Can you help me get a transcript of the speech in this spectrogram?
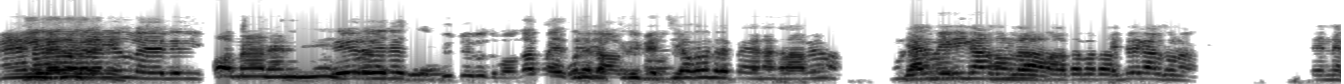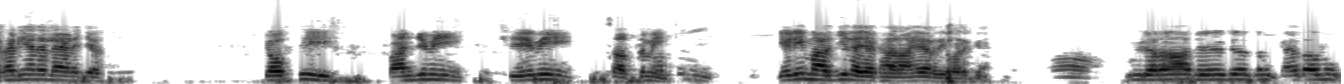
ਮੈਂ ਕੀ ਫਾਇਦਾ? ਇਹਨੂੰ ਲੈ ਦੀ ਉਹ ਮੈਂ ਲੈਣੀ ਨਹੀਂ ਫੇਰ ਇਹਨੇ ਦੂਜੇ ਨੂੰ ਦਬਾਉਂਦਾ ਪੈਸੇ ਬੱਕਰੀ ਵੇਚੀ ਆ ਕਹਿੰਦਾ ਮੇਰੇ ਪੈਸੇ ਨਾ ਖਰਾਬ ਹੋਣ। ਯਾਰ ਮੇਰੀ ਗੱਲ ਸੁਣ ਲਾ। ਤਾਂ ਇੱਧਰ ਗੱਲ ਸੁਣ। ਤਿੰਨ ਖੜੀਆਂ ਨੇ ਲੈਣ ਚ। ਚੌਥੀ ਪੰਜਵੀਂ ਛੇਵੀਂ ਸੱਤਵੀਂ। ਜਿਹੜੀ ਮਰਜ਼ੀ ਲੈ ਜਾ 18000 ਦੀ ਫੜ ਕੇ। ਹਾਂ ਤੂੰ ਯਾਰ ਆ ਦੇ ਦੇ ਤੈਨੂੰ ਕਹਿਦਾ ਉਹਨੂੰ।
